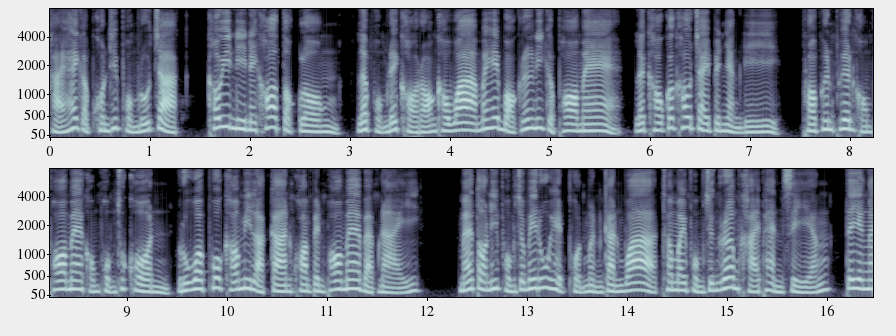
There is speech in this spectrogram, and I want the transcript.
ขายให้กับคนที่ผมรู้จักเขายินดีในข้อตกลง และผมได้ขอร้องเขาว่าไม่ให้บอกเรื่องนี้กับพ่อแม่ และเขาก็เข้าใจเป็นอย่างดี เพราะเพื่อนๆของพ่อแม่ของผมทุกคนรู้ว่าพวกเขามีหลักการความเป็นพ่อแม่แบบไหน แม้ตอนนี้ผมจะไม่รู้เหตุผลเหมือนกันว่าทำไมผมจึงเริ่มขายแผ่นเสียง แต่ยังไง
